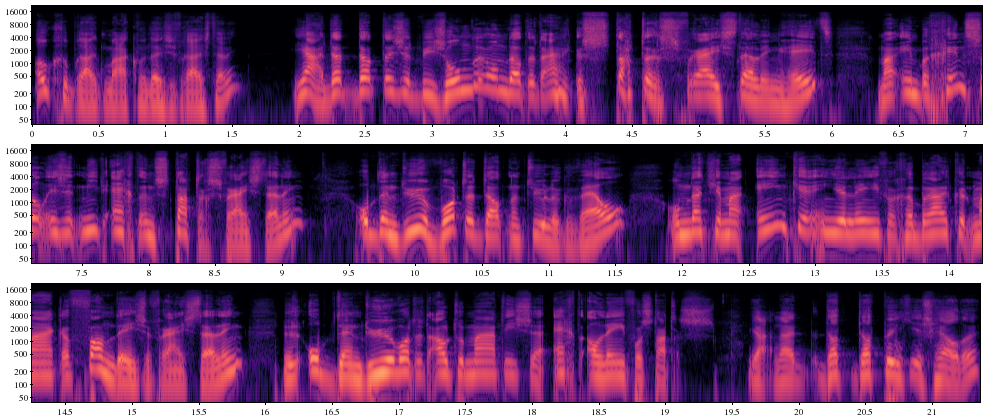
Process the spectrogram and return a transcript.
ook gebruik maken van deze vrijstelling? Ja, dat, dat is het bijzonder, omdat het eigenlijk een startersvrijstelling heet. Maar in beginsel is het niet echt een startersvrijstelling. Op den duur wordt het dat natuurlijk wel, omdat je maar één keer in je leven gebruik kunt maken van deze vrijstelling. Dus op den duur wordt het automatisch eh, echt alleen voor starters. Ja, nou dat, dat puntje is helder.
